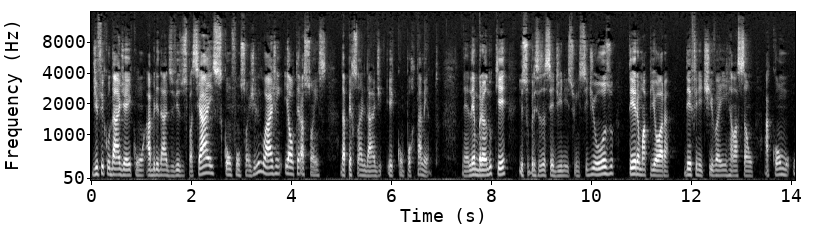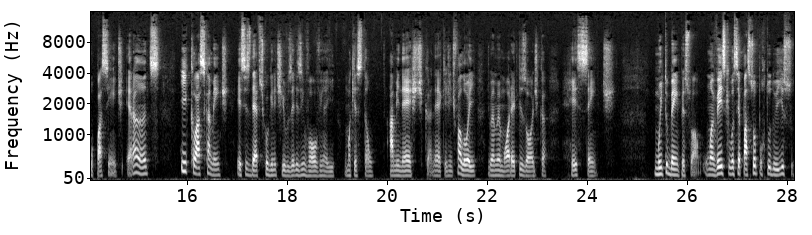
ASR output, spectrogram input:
dificuldade aí com habilidades visoespaciais, com funções de linguagem e alterações da personalidade e comportamento. Né? Lembrando que isso precisa ser de início insidioso, ter uma piora definitiva em relação a como o paciente era antes e classicamente esses déficits cognitivos eles envolvem aí uma questão amnéstica, né, que a gente falou aí de uma memória episódica recente. Muito bem, pessoal. Uma vez que você passou por tudo isso,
